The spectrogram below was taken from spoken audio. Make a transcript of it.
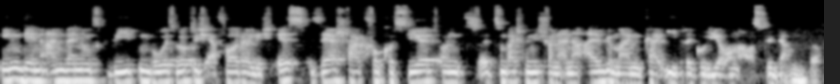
in den Anwendungsgebieten, wo es wirklich erforderlich ist, sehr stark fokussiert und äh, zum Beispiel nicht von einer allgemeinen KI-Regulierung ausgegangen wird.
